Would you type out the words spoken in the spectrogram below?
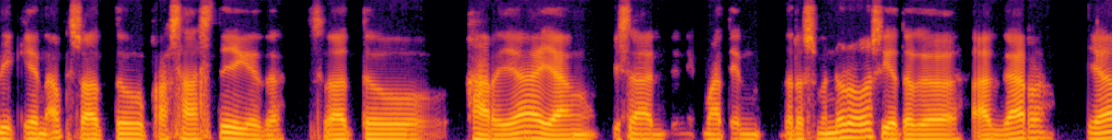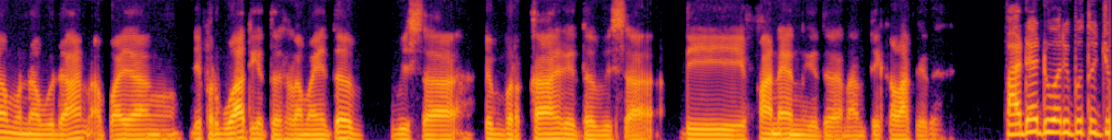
bikin apa suatu prasasti gitu suatu karya yang bisa dinikmatin terus menerus gitu ke agar ya mudah-mudahan apa yang diperbuat gitu selama itu bisa berkah gitu bisa dipanen gitu nanti kelak gitu pada 2017,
